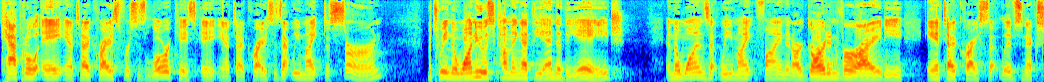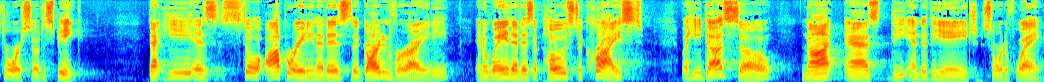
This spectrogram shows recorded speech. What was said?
capital A Antichrist versus lowercase a Antichrist is that we might discern between the one who is coming at the end of the age and the ones that we might find in our garden variety Antichrist that lives next door, so to speak. That he is still operating, that is, the garden variety, in a way that is opposed to Christ but he does so not as the end of the age sort of way.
